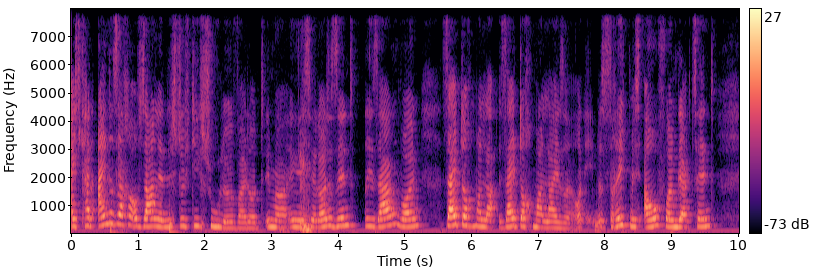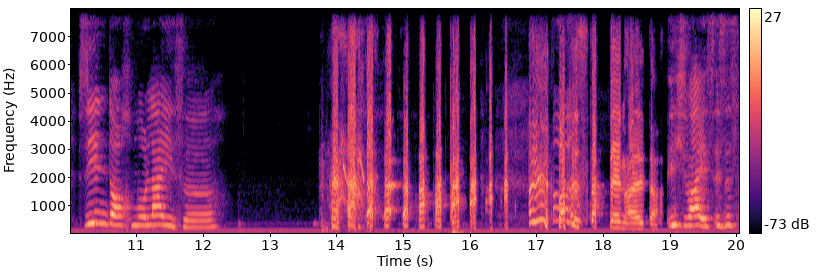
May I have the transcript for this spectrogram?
Ich kann eine Sache auf Saarländisch durch die Schule, weil dort immer irgendwelche Leute sind, die sagen wollen, seid doch mal, seid doch mal leise. Und es regt mich auf, vor allem der Akzent. Sind doch mal leise. Was ist das denn, Alter? Ich weiß, es ist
